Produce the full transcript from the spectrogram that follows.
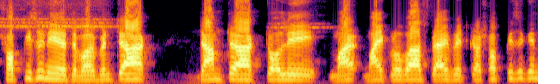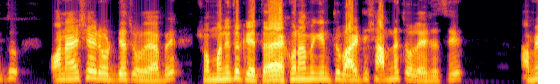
সবকিছু নিয়ে যেতে পারবেন। Truck, dump truck, trolley microbus, private car, সবকিছু কিন্তু অনায়াসে রোড দিয়ে চলে যাবে। সম্মানিত ক্রেতা, এখন আমি কিন্তু বাড়িটির সামনে চলে এসেছি। আমি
